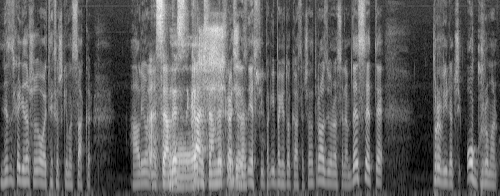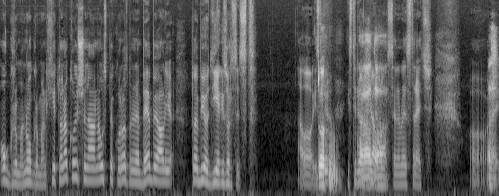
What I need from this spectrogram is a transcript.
ne znam kad je izašao ovaj teksaški masakr, ali ono, 70, E, kraj kraj 70. 70, jes, ipak, ipak je to kasnije. Sad prelazimo na 70. Prvi, znači, ogroman, ogroman, ogroman hit. Onako više na, na uspehu rozbrane bebe, ali to je bio The Exorcist. A, o, To. istri, istri A, da. džava, 73. Ovaj,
